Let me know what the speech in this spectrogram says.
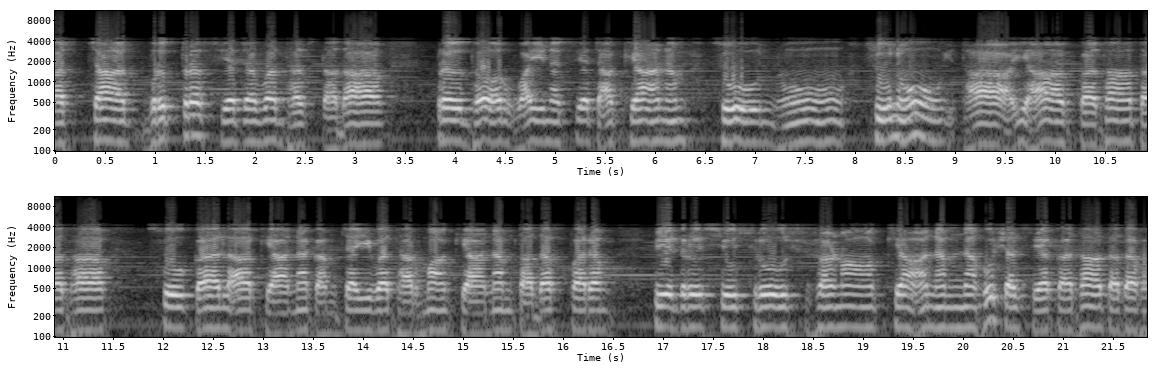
पश्चाद्वृत्रस्य च वधस्तदा पृथोर्वैनस्य चाख्यानं सूनु सुनूथाया कथा तथा सुकलाख्यानकं चैव धर्माख्यानं ततः परं पितृशुश्रूषणाख्यानं नहुषस्य कथा ततः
